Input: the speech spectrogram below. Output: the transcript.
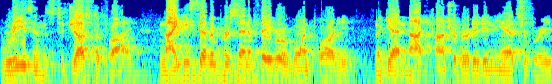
reasons to justify 97% in favor of one party, and again, not controverted in the answer brief,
